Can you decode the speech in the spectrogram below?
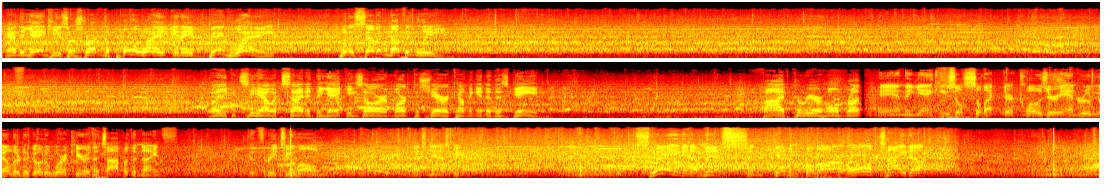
And the Yankees are starting to pull away in a big way with a 7 0 lead. Well, you can see how excited the Yankees are and Mark Teixeira coming into this game. Five career home runs. And the Yankees will select their closer, Andrew Miller, to go to work here in the top of the ninth. The 3-2 home. That's nasty. Swing and a miss. And Kevin Pillar all tied up.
